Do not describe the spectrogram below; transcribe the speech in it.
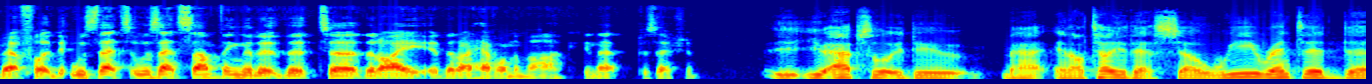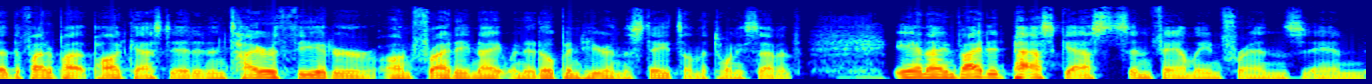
about. Was that was that something that that uh, that I that I have on the mark in that perception? You absolutely do, Matt. And I'll tell you this. So we rented uh, the Fighter Pilot podcast did an entire theater on Friday night when it opened here in the States on the 27th. And I invited past guests and family and friends and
